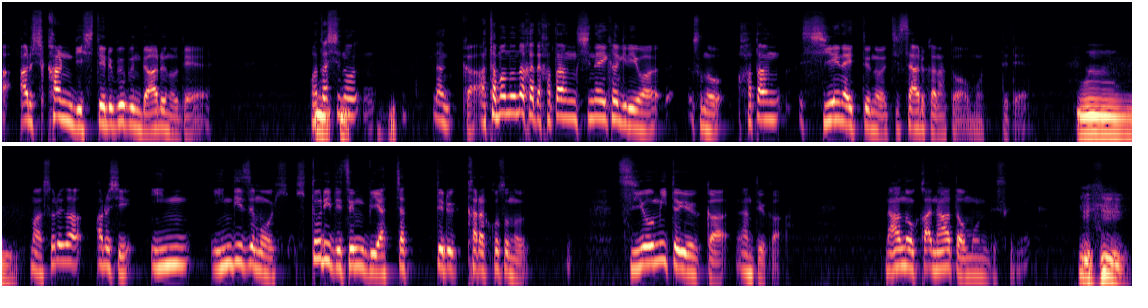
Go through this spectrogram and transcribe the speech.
あある種管理してる部分であるので私のなんか頭の中で破綻しない限りはその破綻しえないっていうのは実際あるかなとは思っててうん。まあそれがあるしインインディーズもひ一人で全部やっちゃってるからこその強みというかなんていうかなのかなとは思うんですけどねうん。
